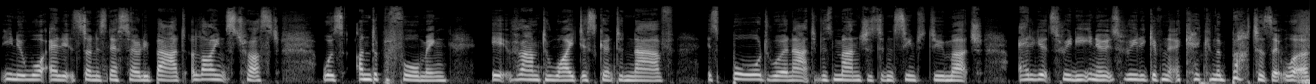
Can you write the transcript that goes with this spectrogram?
you know, what Elliott's done is necessarily bad. Alliance Trust was underperforming. It ran to wide discount to NAV. Its bored, weren't active. Its managers didn't seem to do much. Elliott's really, you know, it's really given it a kick in the butt, as it were.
